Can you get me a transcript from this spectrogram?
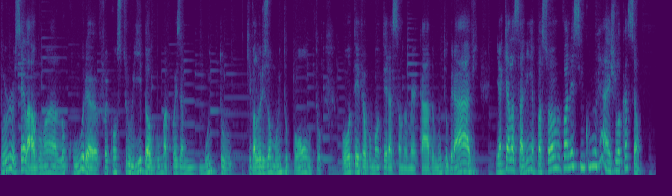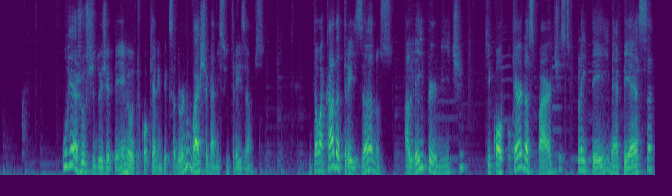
por, sei lá, alguma loucura, foi construído alguma coisa muito, que valorizou muito o ponto, ou teve alguma alteração no mercado muito grave, e aquela salinha passou a valer 5 mil reais de locação. O reajuste do IGPM ou de qualquer indexador não vai chegar nisso em três anos. Então, a cada três anos, a lei permite que qualquer das partes pleiteie, né, peça,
